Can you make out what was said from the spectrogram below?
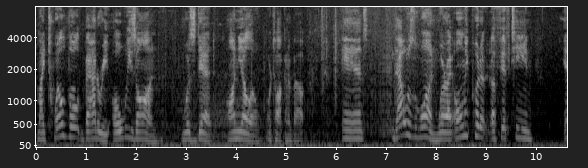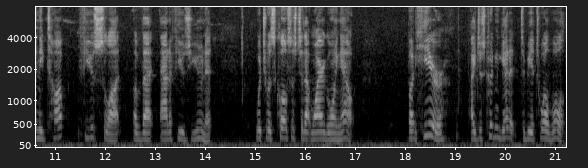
my 12 volt battery always on was dead on yellow we're talking about and that was the one where I only put a, a 15 in the top fuse slot of that add a fuse unit which was closest to that wire going out but here I just couldn't get it to be a 12 volt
